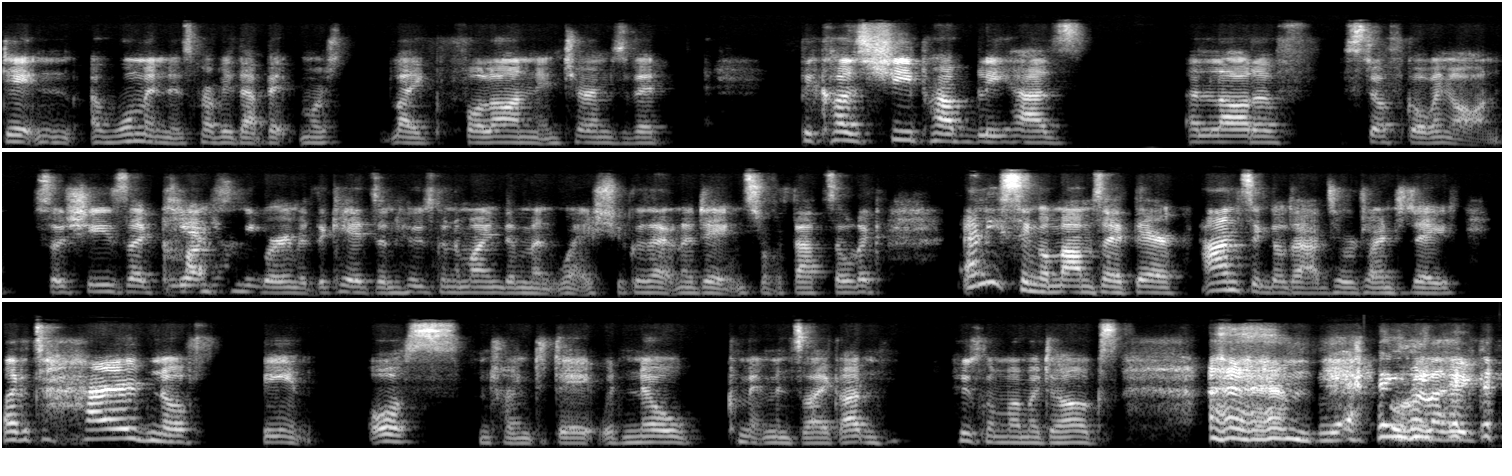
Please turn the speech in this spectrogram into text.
dating a woman is probably that bit more like full on in terms of it because she probably has a lot of stuff going on. So she's like constantly yeah. worrying about the kids and who's going to mind them and when she goes out on a date and stuff like that. So like any single moms out there and single dads who are trying to date, like it's hard enough being us and trying to date with no commitments. Like I'm who's going to mind my dogs? Um, yeah. or like,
